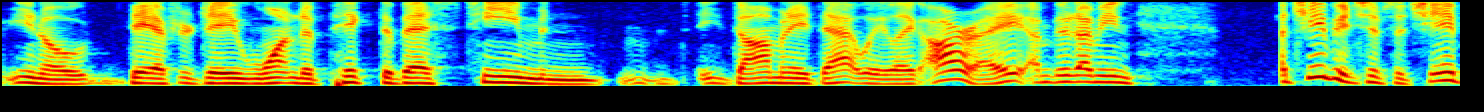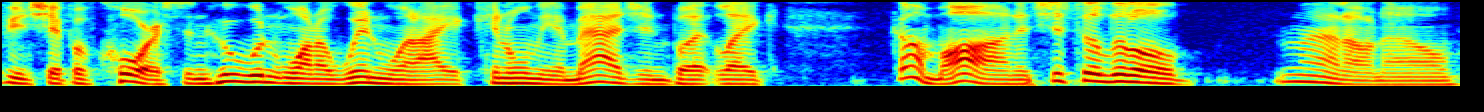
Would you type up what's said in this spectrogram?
you know, day after day wanting to pick the best team and dominate that way. Like, all right. I mean, I mean, a championship's a championship, of course, and who wouldn't want to win one? I can only imagine, but like, come on. It's just a little, I don't know.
